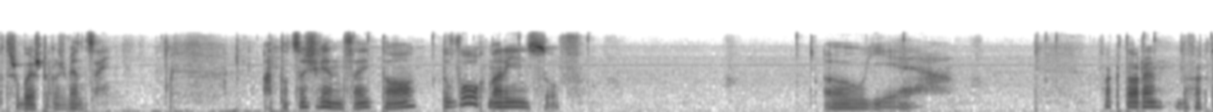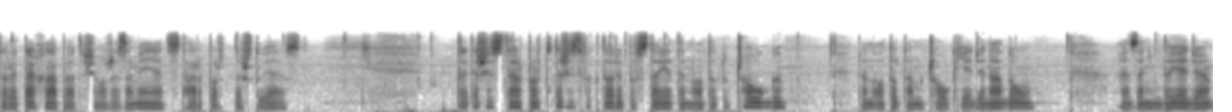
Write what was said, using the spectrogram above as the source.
Potrzebujesz czegoś więcej. A to coś więcej to dwóch Marinesów. Oh yeah. Faktory, do faktory Techlab, ale to się może zamieniać. Starport też tu jest. Tutaj też jest Starport, tu też jest faktory, powstaje ten oto tu czołg. Ten oto tam czołg jedzie na dół. E, Zanim dojedzie,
